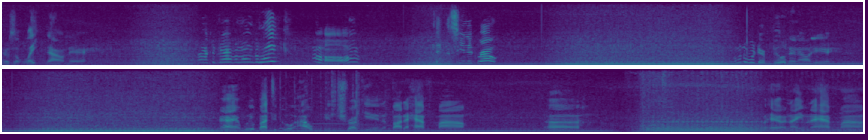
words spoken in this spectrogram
There's a lake down there. I could drive along the lake. Aww. Take the scenic route. I wonder what they're building out here. Alright, we're about to go out in Truckee in about a half mile. Uh, well, hell, not even a half mile.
